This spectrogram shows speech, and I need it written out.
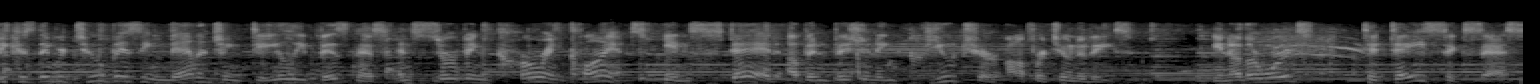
because they were too busy managing daily business and serving current clients instead of envisioning future opportunities. In other words, today's success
